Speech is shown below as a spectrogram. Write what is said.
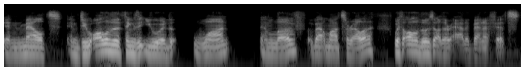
and melt and do all of the things that you would want and love about mozzarella with all of those other added benefits.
